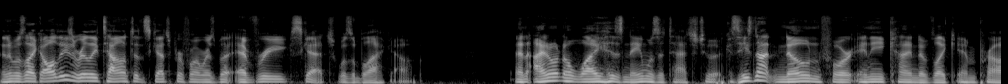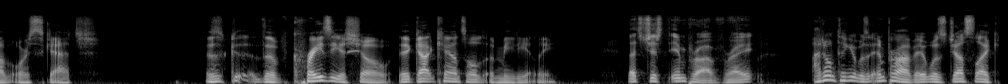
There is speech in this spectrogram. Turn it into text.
and it was like all these really talented sketch performers, but every sketch was a blackout. And I don't know why his name was attached to it because he's not known for any kind of like improv or sketch. It was the craziest show. It got canceled immediately. That's just improv, right? I don't think it was improv. It was just like,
